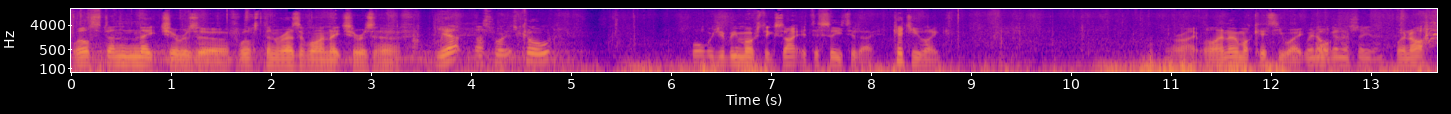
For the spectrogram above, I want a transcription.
Wilstone Nature Reserve, Wilstone Reservoir Nature Reserve. Yep, that's what it's called. What would you be most excited to see today? Kittiwake. All right. Well, I know my kittiwake. We're not What- going to see that. We're not.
